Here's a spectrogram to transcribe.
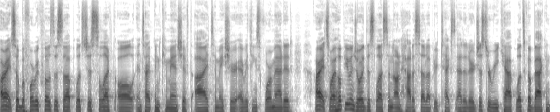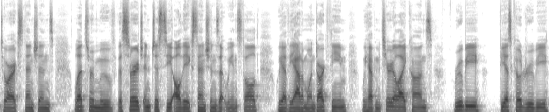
All right, so before we close this up, let's just select all and type in Command Shift I to make sure everything's formatted. All right, so I hope you enjoyed this lesson on how to set up your text editor. Just to recap, let's go back into our extensions. Let's remove the search and just see all the extensions that we installed. We have the Atom 1 Dark theme, we have material icons, Ruby, VS Code Ruby,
